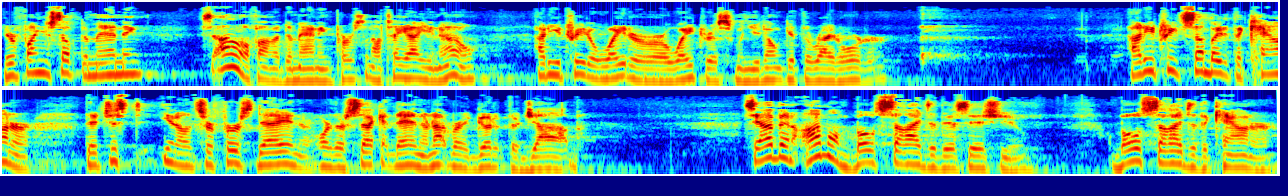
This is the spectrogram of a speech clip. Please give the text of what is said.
You ever find yourself demanding? You say, I don't know if I'm a demanding person. I'll tell you how you know. How do you treat a waiter or a waitress when you don't get the right order? How do you treat somebody at the counter that just, you know, it's their first day or their second day and they're not very good at their job? See, I've been, I'm on both sides of this issue. Both sides of the counter.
